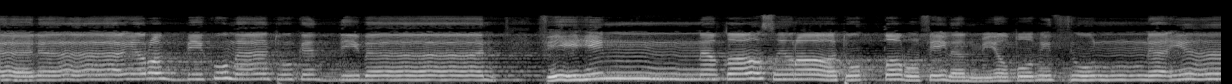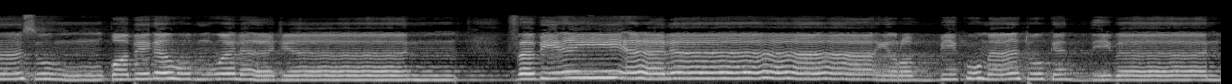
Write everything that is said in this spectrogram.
آلاء ربكما تكذبان فيهن قاصرات الطرف لم يطمثهن إنس قبلهم ولا جان فبأي آلاء ربكما تكذبان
